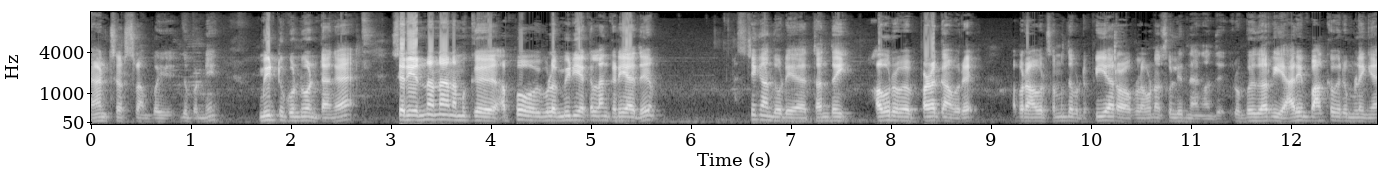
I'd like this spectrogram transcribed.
டான்சர்ஸ்லாம் போய் இது பண்ணி மீட்டு கொண்டு வந்துட்டாங்க. சரி என்னென்னா நமக்கு அப்போது இவ்வளோ மீடியாக்கள்லாம் கிடையாது. ஸ்ரீகாந்தோடைய தந்தை அவர் பழக்கம் அவர். அப்புறம் அவர் சம்மந்தப்பட்ட பிஆர் அவர்களை கூட சொல்லியிருந்தாங்க வந்து. ரொம்ப இது வரைக்கும் யாரையும் பார்க்க விரும்பலைங்க.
